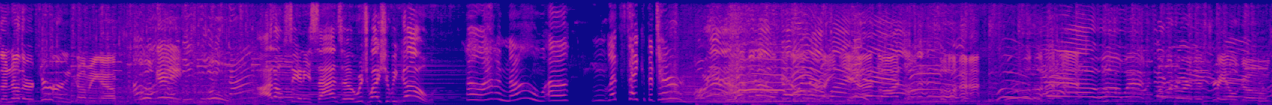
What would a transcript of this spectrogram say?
There's another turn coming up. Oh, okay. Do you see Oh. any signs? I don't see any signs. Uh, which way should we go? Oh, I don't know. Uh, mm, let's take the turn. All right, let's go. Go All that right, way. yeah, I thought. Oh, I wonder where this trail goes.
